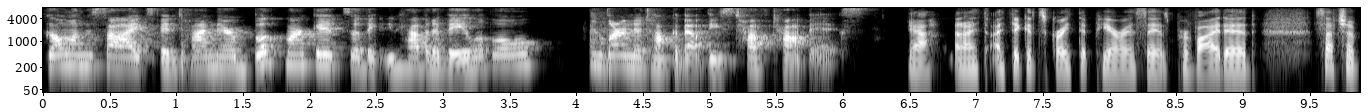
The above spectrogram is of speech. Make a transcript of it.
go on the site, spend time there, bookmark it so that you have it available and learn to talk about these tough topics. Yeah, and I, I think it's great that PRSA has provided such a,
